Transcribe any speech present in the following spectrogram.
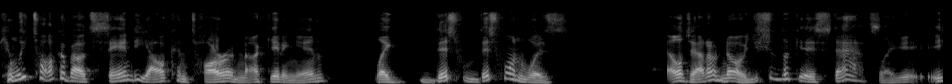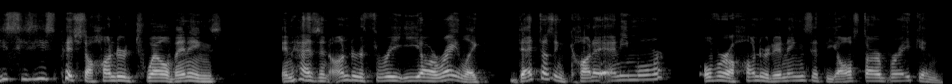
can we talk about Sandy Alcantara not getting in? Like this, this one was LJ. I don't know. You should look at his stats. Like he's he's, pitched 112 innings and has an under three ERA. Like that doesn't cut it anymore. Over 100 innings at the All Star break and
